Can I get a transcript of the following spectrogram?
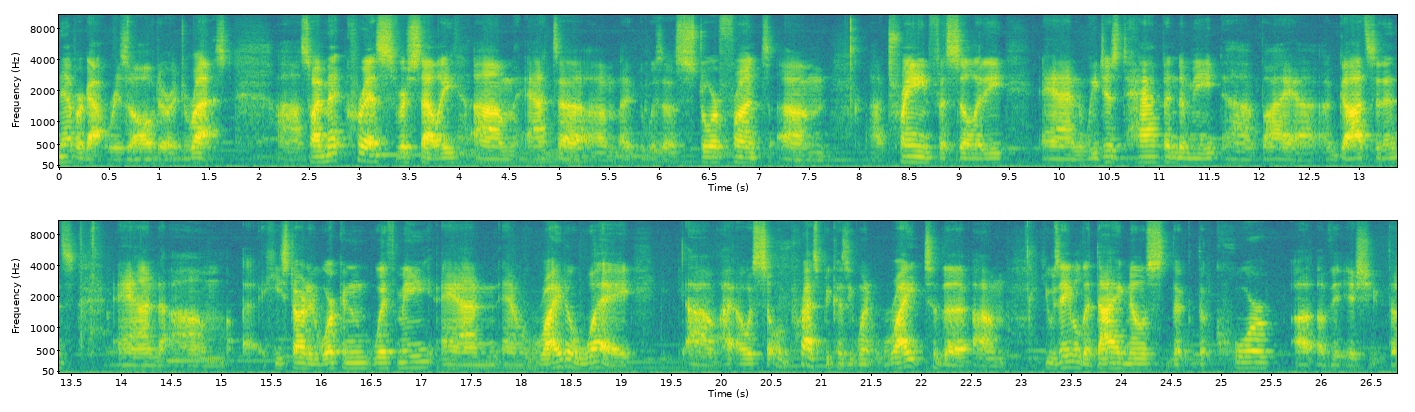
never got resolved or addressed. Uh, so I met Chris Vercelli um, at uh, um, it was a storefront um, uh, training facility, and we just happened to meet uh, by a, a godsidence. And um, he started working with me, and and right away. Um, I, I, was so impressed because he went right to the, um, he was able to diagnose the, the core uh, of the issue, the,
